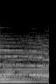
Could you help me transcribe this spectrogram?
Música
